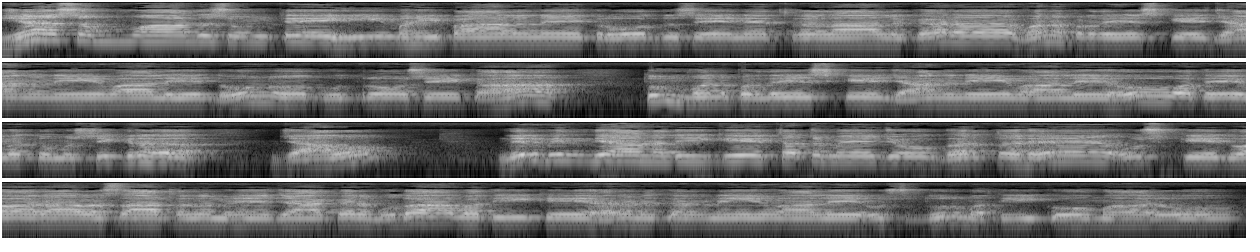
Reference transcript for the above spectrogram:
यह संवाद सुनते ही महिपाल ने क्रोध से नेत्र लाल कर वन प्रदेश के जानने वाले दोनों पुत्रों से कहा, तुम वन प्रदेश के जानने वाले हो, अतएव तुम शीघ्र जाओ। निर्विंध्या नदी के तट में जो गर्त है, उसके द्वारा रसातल में जाकर मुदावती के हरण करने वाले उस दुर्मति को मारो।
